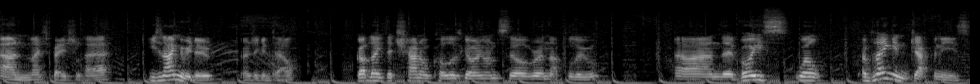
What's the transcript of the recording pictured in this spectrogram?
and nice facial hair. He's an angry dude, as you can tell. Got like the channel colours going on, silver and that blue. And the voice, well, I'm playing in Japanese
